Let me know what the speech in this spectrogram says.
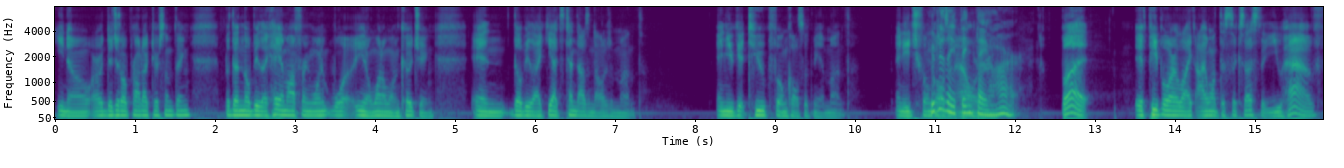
you know, or a digital product or something, but then they'll be like, hey, I'm offering one, one you know one on one coaching, and they'll be like, yeah, it's ten thousand dollars a month, and you get two phone calls with me a month, and each phone call. Who do they think they are? But if people are like, I want the success that you have,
